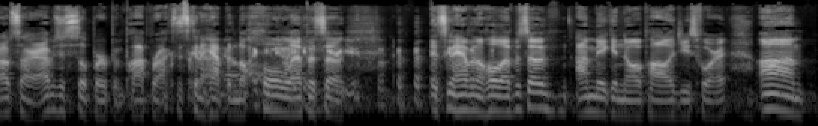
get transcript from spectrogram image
I'm sorry, I was just still burping pop rocks. It's gonna I happen know, the I whole can episode. it's gonna happen the whole episode. I'm making no apologies for it. Um,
